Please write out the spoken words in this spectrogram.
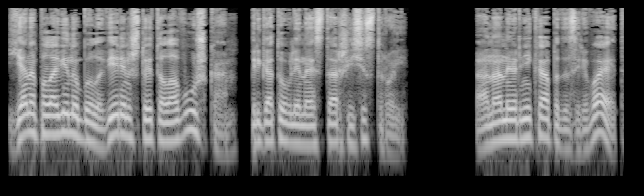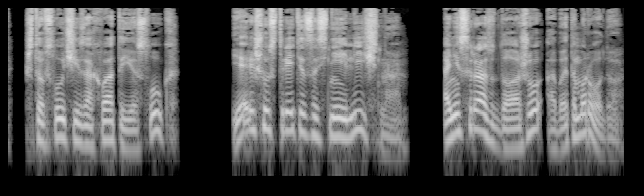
Я наполовину был уверен, что это ловушка, приготовленная старшей сестрой. Она наверняка подозревает, что в случае захвата ее слуг я решу встретиться с ней лично, а не сразу доложу об этом роду.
